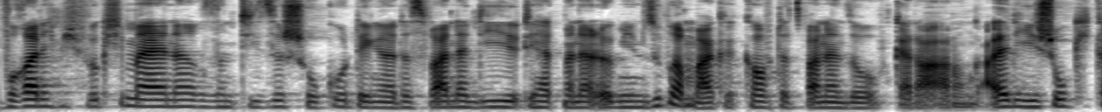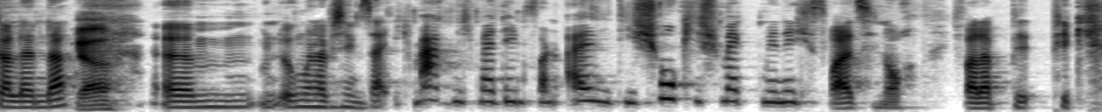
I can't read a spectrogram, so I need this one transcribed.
woran ich mich wirklich immer erinnere, sind diese Schokodinger. Das waren dann die, die hat man dann irgendwie im Supermarkt gekauft. Das waren dann so, keine Ahnung, Aldi Schoki-Kalender. Ja. Ähm, und irgendwann habe ich dann gesagt, ich mag nicht mehr den von Aldi, die Schoki schmeckt mir nicht. Das weiß ich noch. Ich war da pi- picky.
